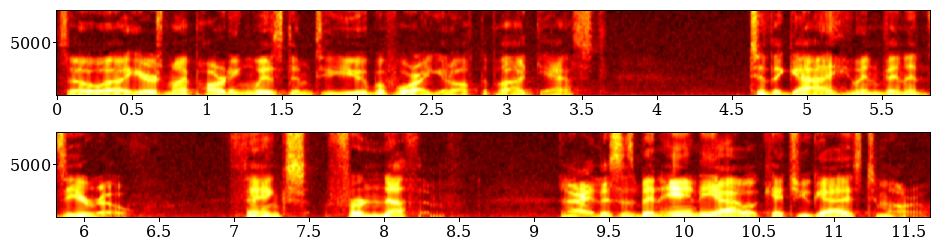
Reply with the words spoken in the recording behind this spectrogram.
So uh, here's my parting wisdom to you before I get off the podcast. To the guy who invented zero, thanks for nothing. All right, this has been Andy. I will catch you guys tomorrow.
